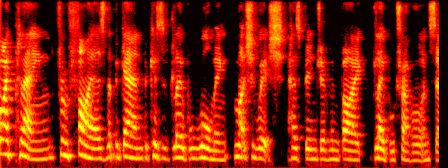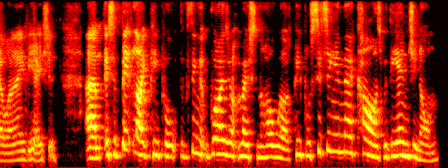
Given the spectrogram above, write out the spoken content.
by plane from fires that began because of global warming, much of which has been driven by global travel and so on, aviation. Um, it's a bit like people, the thing that winds up most in the whole world, people sitting in their cars with the engine on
